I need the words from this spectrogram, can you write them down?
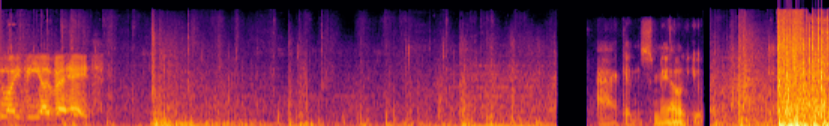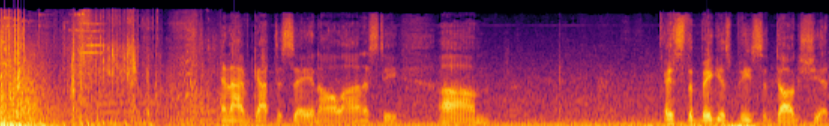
UAV overhead. I can smell you. And I've got to say, in all honesty, um, it's the biggest piece of dog shit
